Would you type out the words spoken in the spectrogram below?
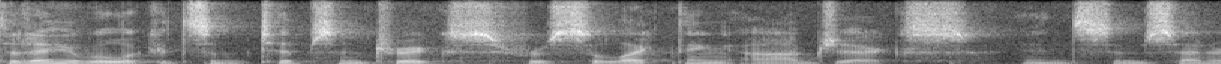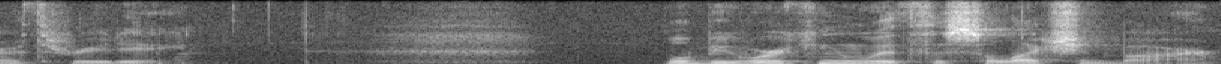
Today we'll look at some tips and tricks for selecting objects in Simcenter 3D. We'll be working with the selection bar.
